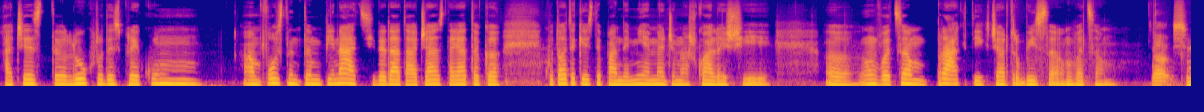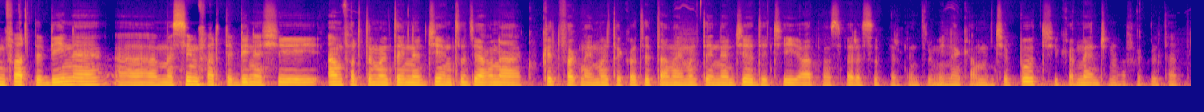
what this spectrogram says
acest lucru, despre cum am fost întâmpinați de data aceasta. Iată că, cu toate că este pandemie, mergem la școală și uh, învățăm practic ce ar trebui să învățăm. Da, sunt foarte bine, uh, mă simt foarte bine și am foarte multă energie întotdeauna, cu cât fac mai multe, cu atât am mai multă energie, deci e o atmosferă super pentru mine, că am început și că mergem la facultate.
